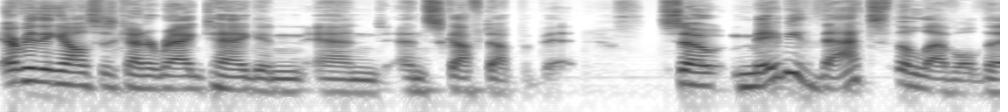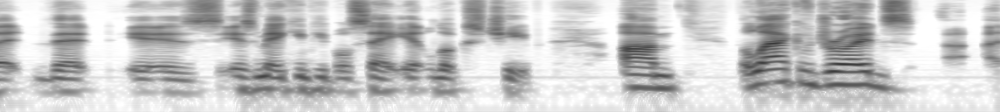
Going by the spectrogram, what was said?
Everything else is kind of ragtag and and and scuffed up a bit. So maybe that's the level that that is is making people say it looks cheap. Um, the lack of droids. Uh,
